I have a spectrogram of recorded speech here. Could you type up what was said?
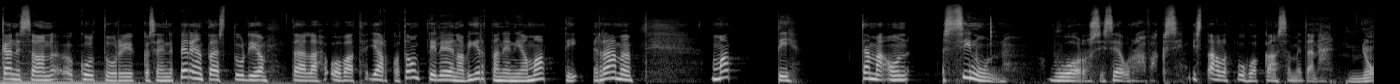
Käynnissä on Kulttuuri Ykkösen perjantaistudio. Täällä ovat Jarkko Tontti, Leena Virtanen ja Matti Rämö. Matti, tämä on sinun vuorosi seuraavaksi. Mistä haluat puhua kanssamme tänään? No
